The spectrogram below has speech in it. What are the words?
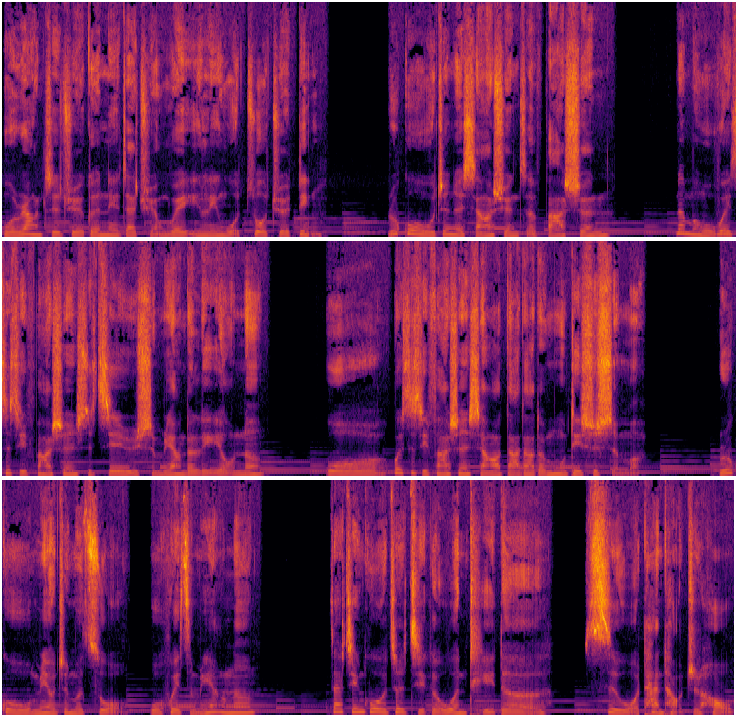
我让直觉跟内在权威引领我做决定。如果我真的想要选择发声，那么我为自己发声是基于什么样的理由呢？我为自己发声想要达到的目的是什么？如果我没有这么做，我会怎么样呢？在经过这几个问题的自我探讨之后，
